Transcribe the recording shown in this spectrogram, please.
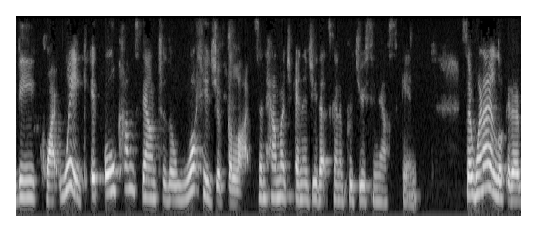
be quite weak. It all comes down to the wattage of the lights and how much energy that's going to produce in our skin. So when I look at a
